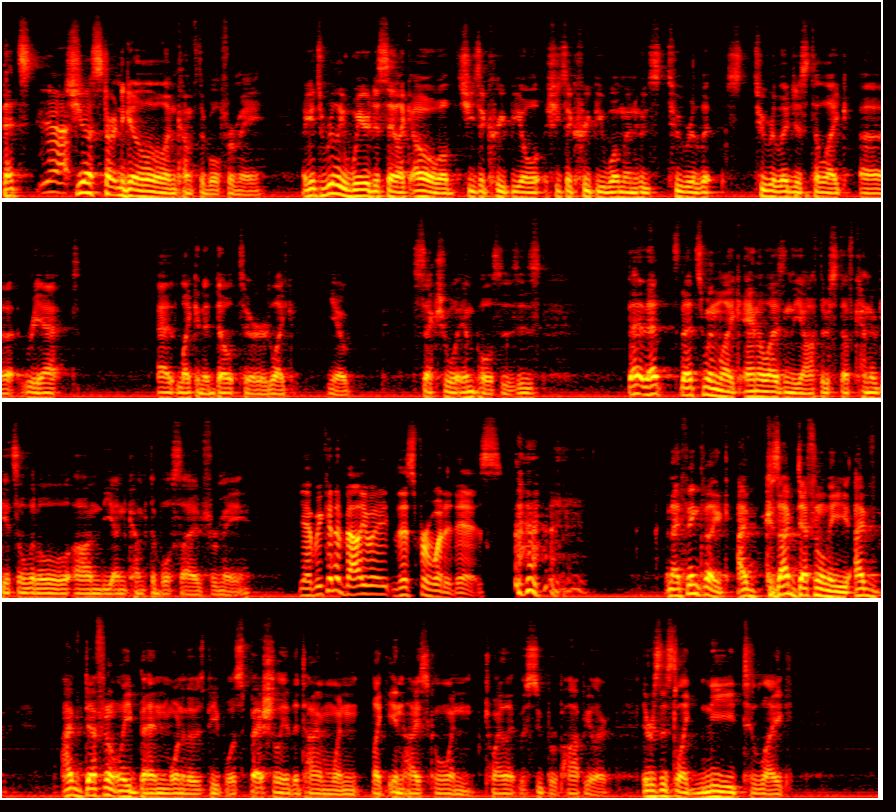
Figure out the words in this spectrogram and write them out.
that's Yeah. just starting to get a little uncomfortable for me. Like it's really weird to say like, oh, well, she's a creepy old, she's a creepy woman who's too reli- too religious to like uh, react at, like an adult to her like you know sexual impulses is that that that's when like analyzing the author stuff kind of gets a little on the uncomfortable side for me. Yeah, we can evaluate this for what it is. And I think like I've because I've definitely I've I've definitely been one of those people, especially at the time when like in high school when Twilight was super popular. There was this like need to like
